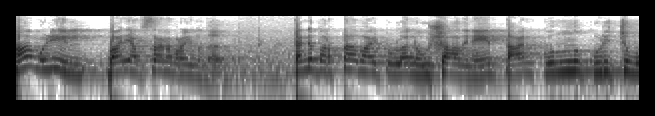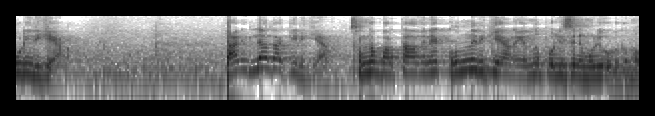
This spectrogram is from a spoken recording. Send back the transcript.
ആ മൊഴിയിൽ ഭാര്യ അഫ്സാന പറയുന്നത് തന്റെ ഭർത്താവായിട്ടുള്ള നൗഷാദിനെ താൻ കൊന്നു കുഴിച്ചു മൂടിയിരിക്കുകയാണ്. താൻ ഇല്ലാതാക്കിയിരിക്കുകയാണ്. സ്വന്തം ഭർത്താവിനെ കൊന്നിരിക്കുകയാണ് എന്ന് പോലീസിന് മൊഴി കൊടുക്കുന്നു.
